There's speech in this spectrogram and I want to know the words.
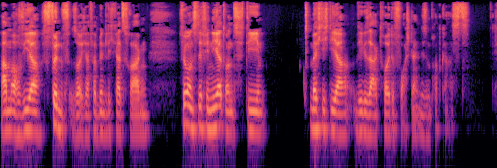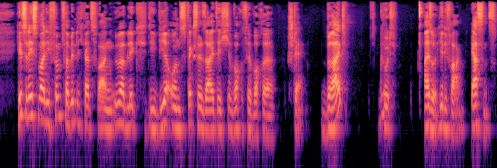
haben auch wir fünf solcher Verbindlichkeitsfragen für uns definiert und die möchte ich dir, wie gesagt, heute vorstellen in diesem Podcast. Hier zunächst mal die fünf Verbindlichkeitsfragen im Überblick, die wir uns wechselseitig Woche für Woche stellen. Bereit? Gut. Also hier die Fragen. Erstens.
